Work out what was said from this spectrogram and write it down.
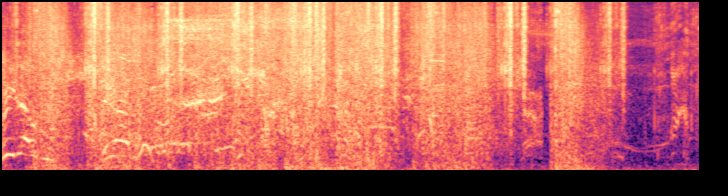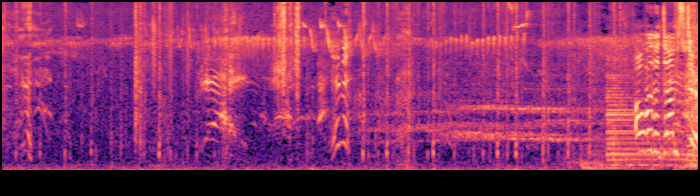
Reloading! Reloading! Over the dumpster!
